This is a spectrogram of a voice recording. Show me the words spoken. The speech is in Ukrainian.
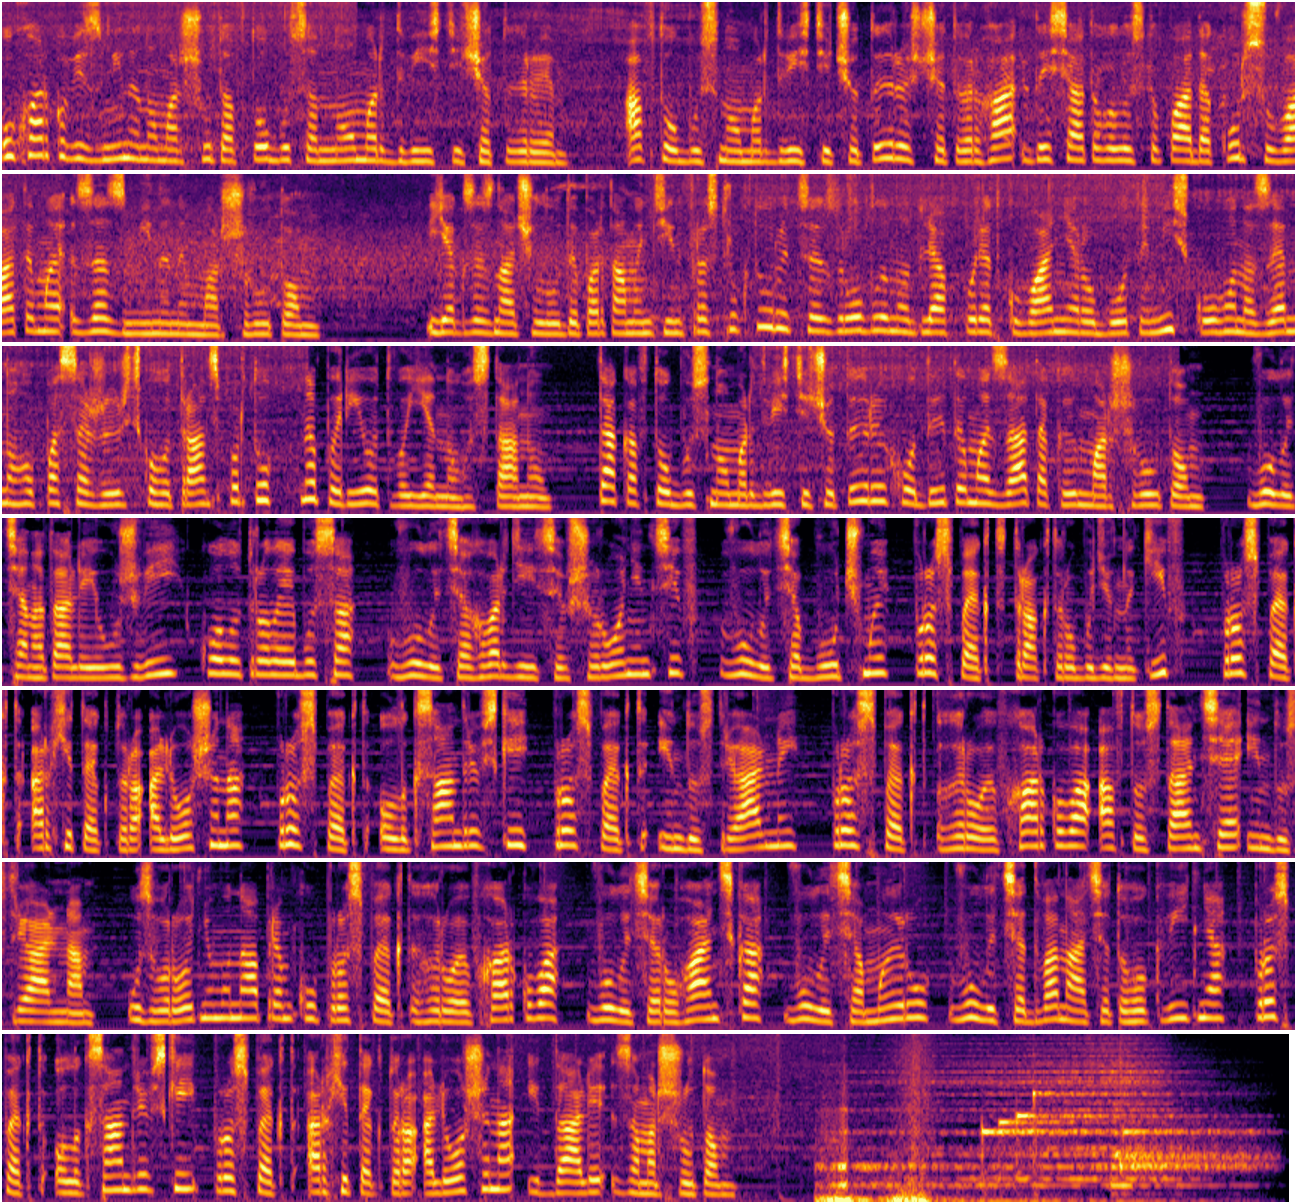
У Харкові змінено маршрут автобуса номер 204. Автобус номер 204 з четверга 10 листопада курсуватиме за зміненим маршрутом. Як зазначили у департаменті інфраструктури, це зроблено для впорядкування роботи міського наземного пасажирського транспорту на період воєнного стану. Так, автобус номер 204 ходитиме за таким маршрутом: вулиця Наталії Ужвій, коло тролейбуса, вулиця Гвардійців Широнінців, вулиця Бучми, проспект тракторобудівників, проспект архітектора Альошина, проспект Олександрівський, проспект Індустріальний, проспект Героїв Харкова, автостанція Індустріальна. У зворотньому напрямку проспект Героїв Харкова, вулиця Руганська, вулиця Миру, вулиця 12 квітня, проспект Олександрівський, проспект архітектора Альошина і далі за маршрутом.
